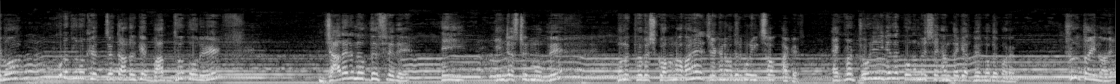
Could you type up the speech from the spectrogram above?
এবং কোনো কোনো ক্ষেত্রে তাদেরকে বাধ্য করে জালের মধ্যে ফেলে এই ইন্ডাস্ট্রির মধ্যে অনুপ্রবেশ করানো হয়? যেখানে ওদের কোনো ইচ্ছাও থাকে। একবার জড়িয়ে গেলে কোনো সেখান থেকে বের হতে পারেন। শুধু তাই নয়,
